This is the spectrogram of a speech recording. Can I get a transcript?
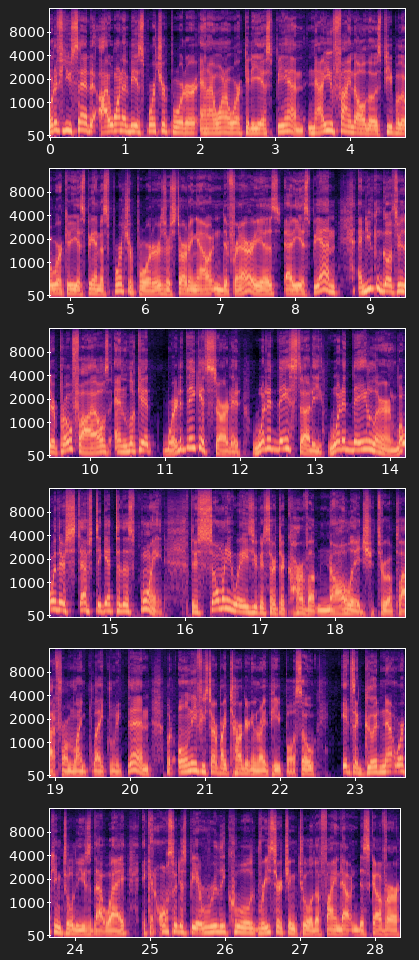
What if you said, I want to be a sports reporter and I want to work at ESPN? Now you find all those people that work at ESPN as sports reporters or starting out in different areas at ESPN, and you can go through their profiles and look at where did they get started? What did they study? What did they learn? What were their steps to get to this point? There's so many ways you can start to carve up knowledge through a platform like, like LinkedIn, but only if you start by targeting the right people. So it's a good networking tool to use it that way. It can also just be a really cool researching tool to find out and discover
